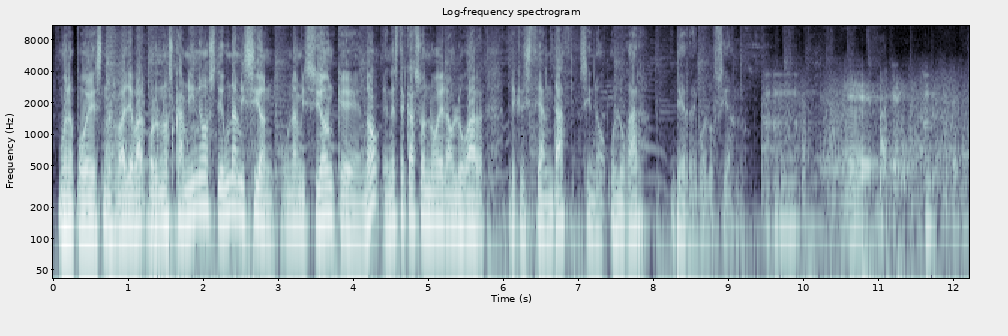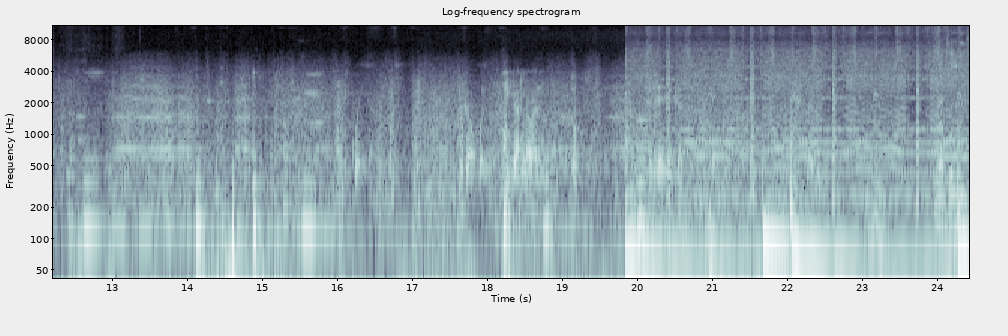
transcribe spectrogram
Bueno, pues nos va a llevar por unos caminos de una misión, una misión que no, en este caso no era un lugar de cristiandad, sino un lugar de revolución. No, pues. Revolution.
